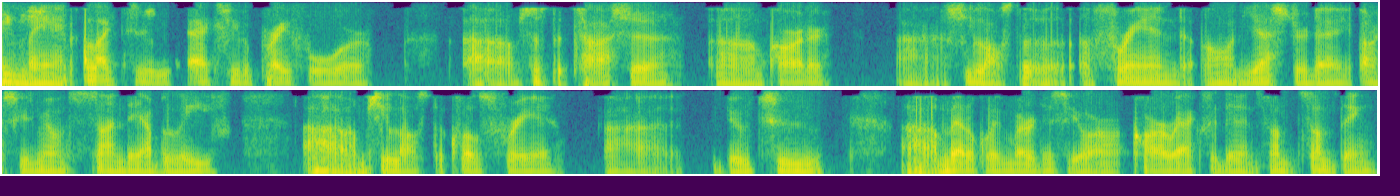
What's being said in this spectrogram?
Amen. I'd like to ask you to pray for um, Sister Tasha um, Carter. Uh, she lost a, a friend on yesterday, or excuse me, on Sunday, I believe. Um, she lost a close friend uh, due to uh, medical emergency or a car accident, some something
